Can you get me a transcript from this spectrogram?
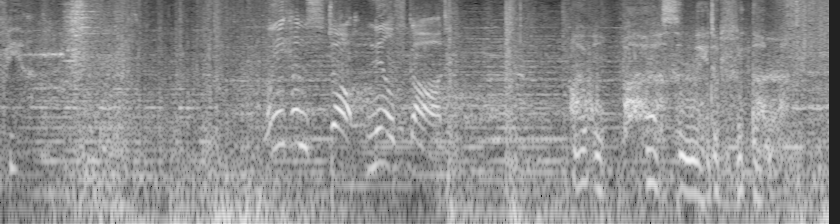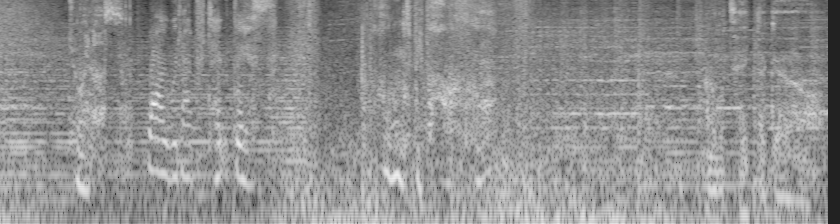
Geralt. We can stop Nilfgaard. I will personally defeat them. Join us. Why would I protect this? I want to be powerful. I will take the girl,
